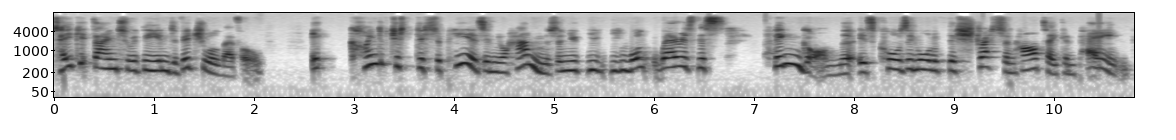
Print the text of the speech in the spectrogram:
Take it down to the individual level kind of just disappears in your hands and you, you you want where is this thing gone that is causing all of this stress and heartache and pain?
